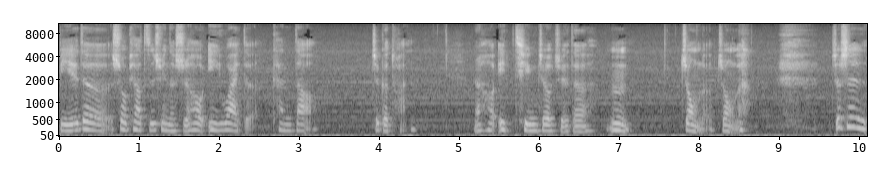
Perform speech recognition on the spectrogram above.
别的售票资讯的时候，意外的看到这个团，然后一听就觉得，嗯，中了，中了。就是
